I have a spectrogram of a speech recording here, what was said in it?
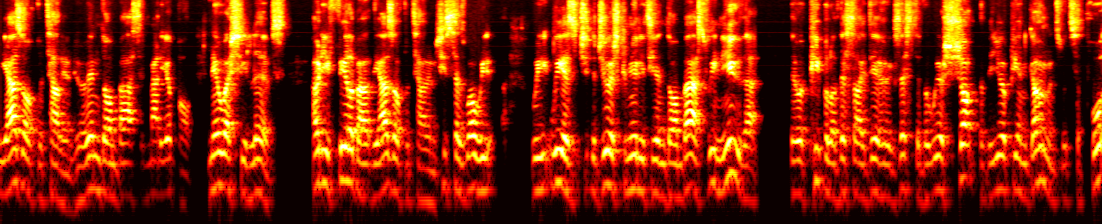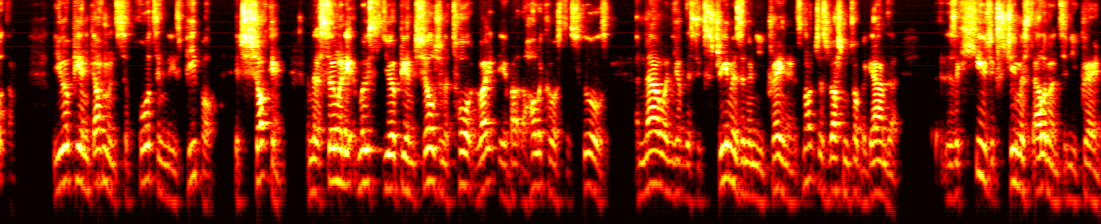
the Azov battalion who are in Donbass in Mariupol, near where she lives? How do you feel about the Azov battalion? She says, well, we, we, we as the Jewish community in Donbass, we knew that there were people of this idea who existed, but we were shocked that the European governments would support them. The European governments supporting these people, it's shocking. And there's so many, most European children are taught rightly about the Holocaust at schools. And now when you have this extremism in Ukraine, and it's not just Russian propaganda, there's a huge extremist element in Ukraine.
